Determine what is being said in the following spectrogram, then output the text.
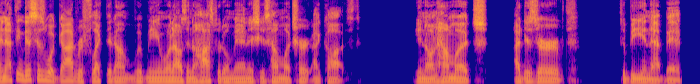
and I think this is what God reflected on with me and when I was in the hospital, man, it's just how much hurt I caused. You know, and how much I deserved to be in that bed,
